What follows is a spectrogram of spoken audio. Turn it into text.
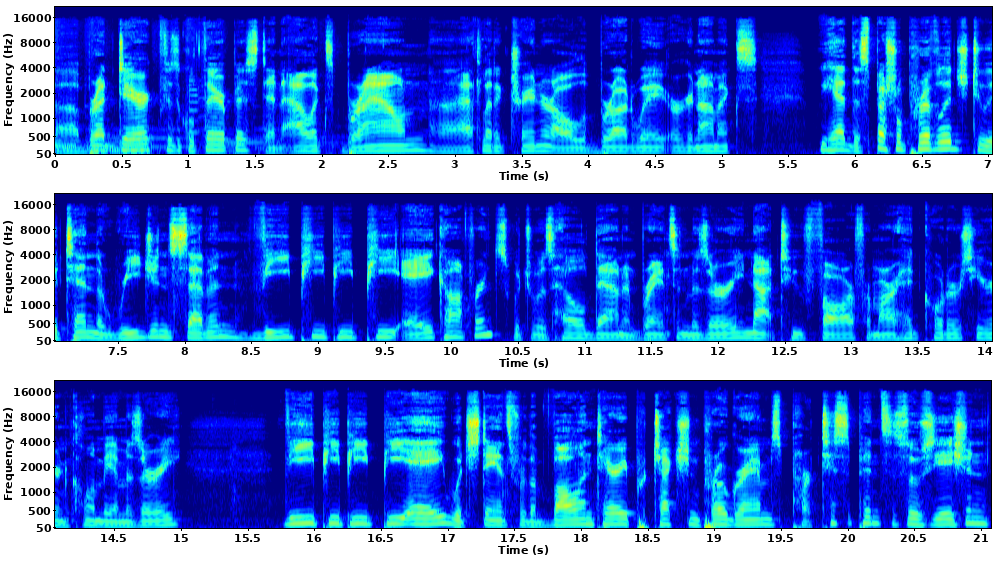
uh, Brett Derrick, physical therapist, and Alex Brown, uh, athletic trainer, all of Broadway Ergonomics, we had the special privilege to attend the Region 7 VPPPA conference, which was held down in Branson, Missouri, not too far from our headquarters here in Columbia, Missouri. VPPPA, which stands for the Voluntary Protection Programs Participants Association,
